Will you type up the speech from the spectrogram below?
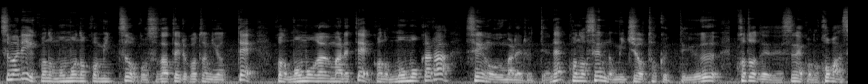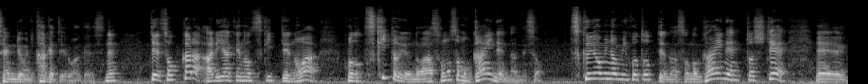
つまりこの桃の子3つをこう育てることによって、この桃が生まれて、この桃から千を生まれるっていうね、この千の道を解くっていうことでですね、この小判千両にかけているわけですね。で、そこから有明の月っていうのは、この月というのはそもそも概念なんですよ。つく読みの御事っていうのはその概念として、え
